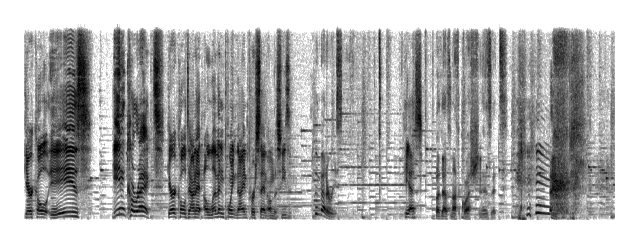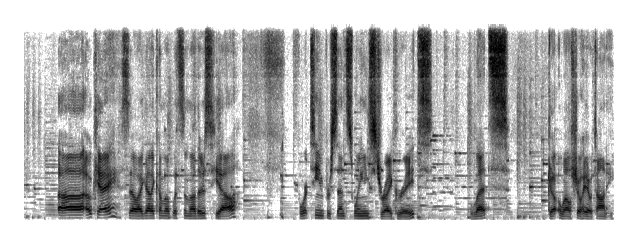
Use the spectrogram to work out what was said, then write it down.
Gerrit Cole is incorrect. Gerrit Cole down at 11.9% on the season. It's been better recently. Yes. But that's not the question, is it? uh, okay, so I got to come up with some others here. 14% swinging strike rates. Let's go. Well, Shohei Ohtani.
